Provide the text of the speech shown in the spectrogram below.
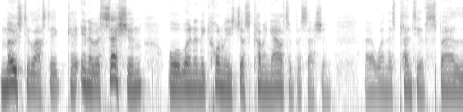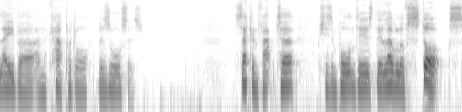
most elastic uh, in a recession or when an economy is just coming out of recession, uh, when there's plenty of spare labour and capital resources. Second factor, which is important, is the level of stocks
